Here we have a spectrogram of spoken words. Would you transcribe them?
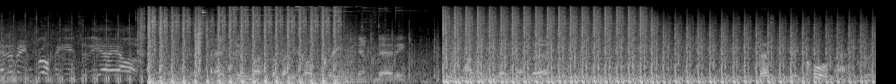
Enemy dropping into the AO. I ain't killed by somebody called Green Pimp Daddy. I was upset about that. that's pretty cool actually.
